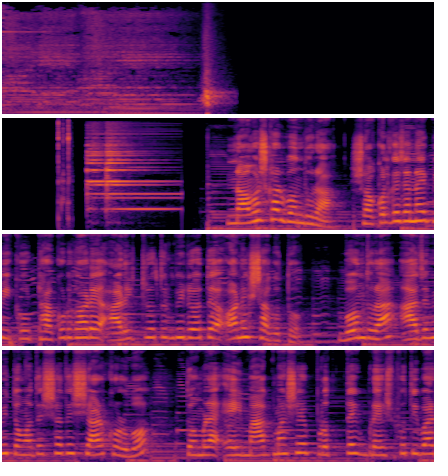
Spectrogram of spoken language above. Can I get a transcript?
ঘরে ঘরে। নমস্কার বন্ধুরা সকলকে জানাই পিকু ঠাকুর ঘরে আরেকটি নতুন ভিডিওতে অনেক স্বাগত। বন্ধুরা, আজ আমি তোমাদের সাথে শেয়ার করব তোমরা এই মাঘ মাসের প্রত্যেক বৃহস্পতিবার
